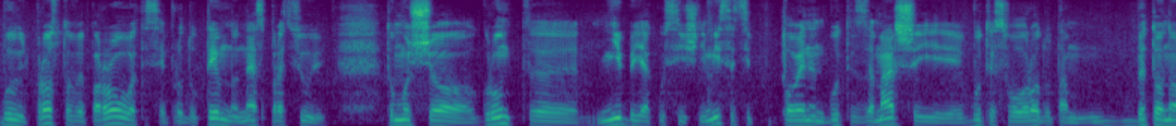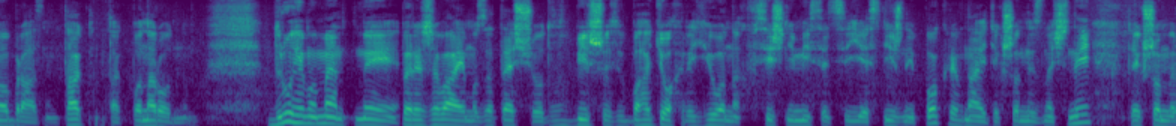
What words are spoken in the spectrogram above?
будуть просто випаровуватися і продуктивно не спрацюють. Тому що ґрунт, е, ніби як у січні місяці, повинен бути замерзший і бути свого роду там бетонообразним, так, так по-народному. Другий момент ми переживаємо за те, що от в більшості в багатьох регіонах в січні місяці є сніжний покрив, навіть якщо незначний, то якщо ми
